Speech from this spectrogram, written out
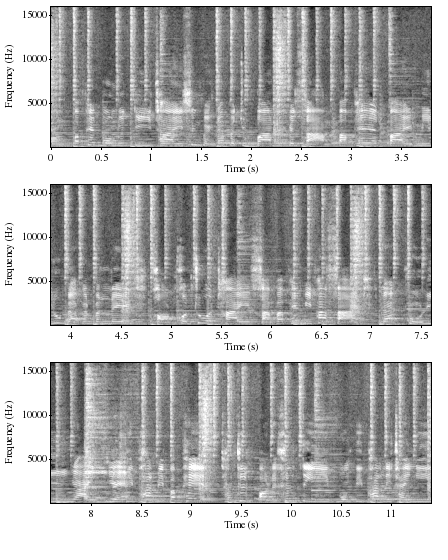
2 ประเภทวงดนตรีไทย ซึ่งแบ่งได้ปัจจุบันเป็น 3 ประเภทไป มีรูปแบบการบรรเลงของคนทั่วไทย 3 ประเภทมีภาคสาย และโหรีไงเย่ปีพาดมีประเภททั้ง เป่าและเครื่องตี วงปีพาดในไทยนี้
